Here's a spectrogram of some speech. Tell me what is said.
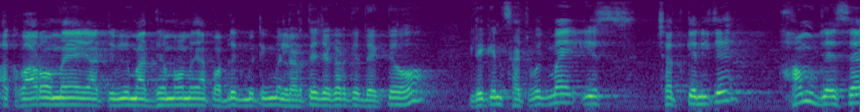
अखबारों में या टीवी माध्यमों में या पब्लिक मीटिंग में लड़ते झगड़ के देखते हो, लेकिन सचमुच में इस छत के नीचे हम जैसे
